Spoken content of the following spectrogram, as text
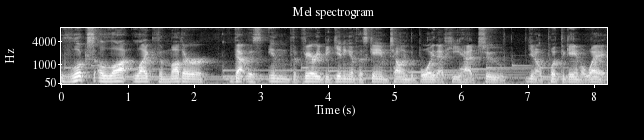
looks a lot like the mother that was in the very beginning of this game telling the boy that he had to, you know, put the game away.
